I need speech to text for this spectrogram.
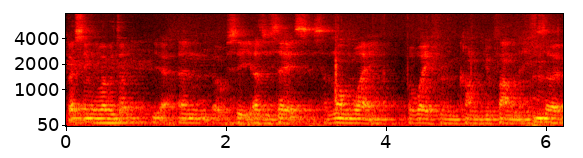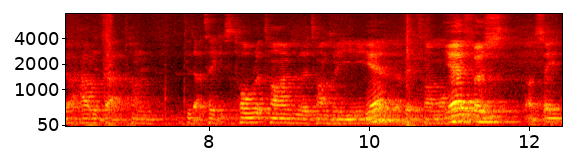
best things I've ever done. Yeah, and obviously, as you say, it's, it's a long way away from kind of your family. Mm. So, how did that kind of did that take its toll at times? Were there times where you needed Yeah. a bit of time off? Yeah, first I'd say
